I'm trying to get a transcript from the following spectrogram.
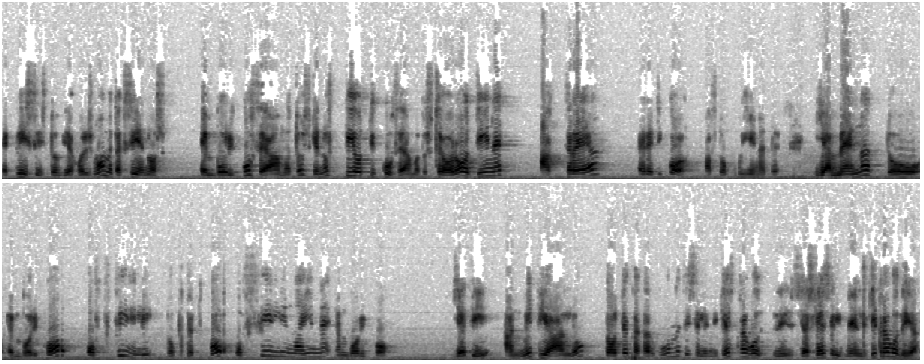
επίσης τον διαχωρισμό μεταξύ ενός εμπορικού θεάματος και ενός ποιοτικού θεάματος. Θεωρώ ότι είναι ακραία ερετικό αυτό που γίνεται. Για μένα το εμπορικό οφείλει, το ποιοτικό οφείλει να είναι εμπορικό. Γιατί αν μη τι άλλο, τότε καταργούμε τις ελληνικές τραγω... τις διασχέσεις με την ελληνική τραγωδία.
